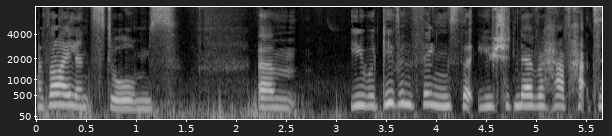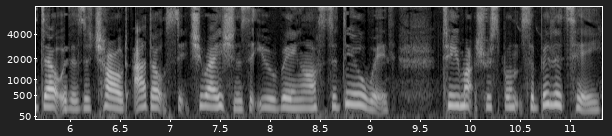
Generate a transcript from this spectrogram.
violent storms. Um, you were given things that you should never have had to deal with as a child, adult situations that you were being asked to deal with, too much responsibility,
